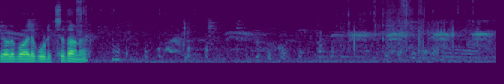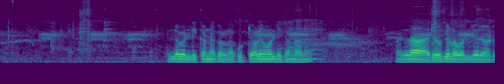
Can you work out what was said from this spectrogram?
കുട്ടികൾ പാൽ കുടിച്ചതാണ്. നല്ല വെള്ളിക്കണ്ണൊക്കെ ഉള്ള കുട്ടികളും വെള്ളിക്കണ്ണാണ്. നല്ല ആരോഗ്യമുള്ള വലിയൊരാട്.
